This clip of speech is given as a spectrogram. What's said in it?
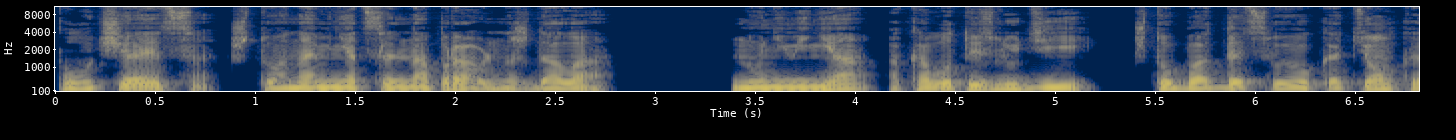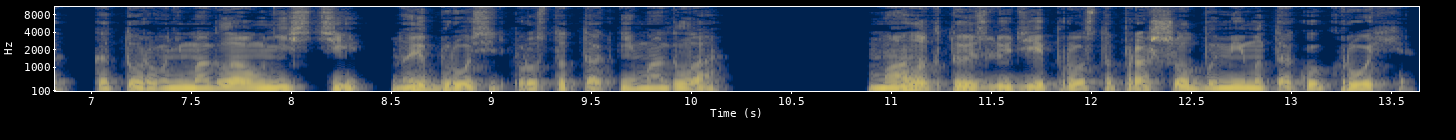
Получается, что она меня целенаправленно ждала. Ну не меня, а кого-то из людей, чтобы отдать своего котенка, которого не могла унести, но и бросить просто так не могла. Мало кто из людей просто прошел бы мимо такой крохи.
